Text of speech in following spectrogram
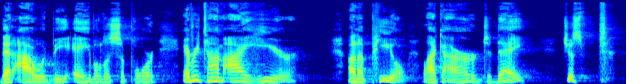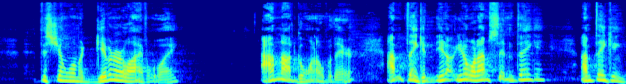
that I would be able to support. Every time I hear an appeal like I heard today, just this young woman giving her life away. I'm not going over there. I'm thinking, you know, you know what I'm sitting thinking? I'm thinking,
